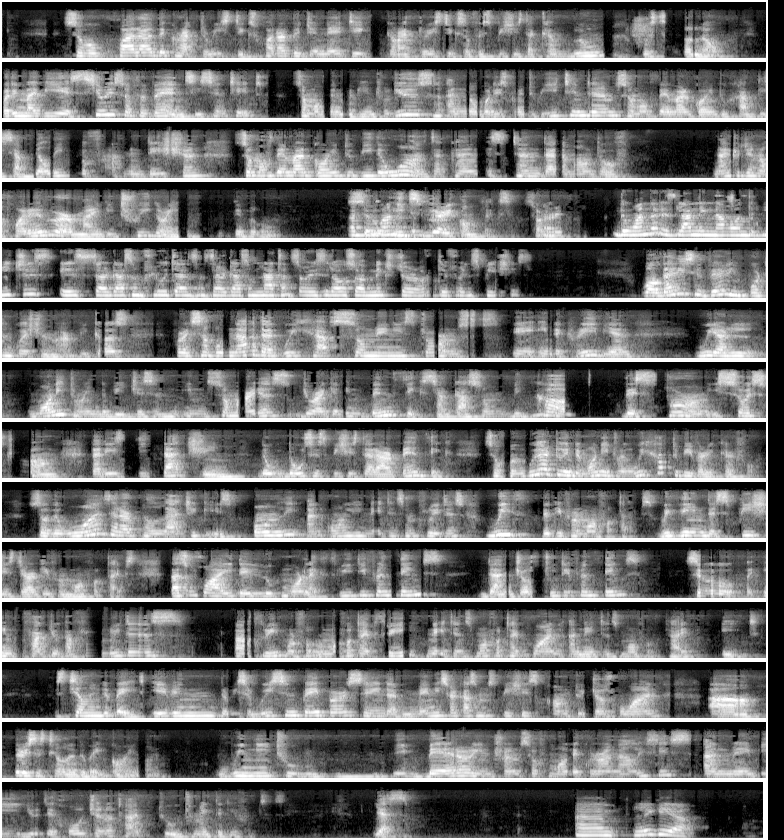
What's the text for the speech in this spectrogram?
So what are the characteristics? What are the genetic characteristics of a species that can bloom? We still don't know. But it might be a series of events, isn't it? Some of them might be introduced and nobody's going to be eating them. Some of them are going to have this ability of fragmentation. Some of them are going to be the ones that can stand that amount of nitrogen or whatever might be triggering the bloom. But so it's very complex. Sorry. Sorry. The one that is landing now on the beaches is Sargassum fluitans and Sargassum natans, or is it also a mixture of different species? Well, that is a very important question, Mark, because, for example, now that we have so many storms eh, in the Caribbean, we are monitoring the beaches, and in some areas you are getting benthic sargassum because the storm is so strong that is detaching the, those species that are benthic. So when we are doing the monitoring, we have to be very careful. So the ones that are pelagic is only and only natans and fluitans with the different morphotypes. Within the species, there are different morphotypes. That's why they look more like three different things than just two different things. So in fact, you have fluitans uh, 3, morpho, morphotype 3, natans morphotype 1, and natans morphotype 8 still in debate. Even there is a recent paper saying that many sargassum species come to just one. Uh, there is still a debate going on. We need to be better in terms of molecular analysis and maybe use the whole genotype to, to make the differences. Yes. Um, Ligia,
